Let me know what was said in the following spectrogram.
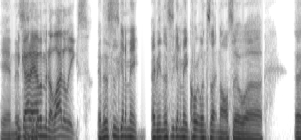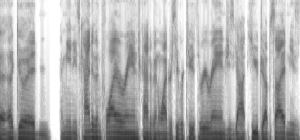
and We this is gotta gonna- have him in a lot of leagues. and this is going to make. I mean, this is going to make Courtland Sutton also uh, a, a good. I mean, he's kind of in flyer range, kind of in wide receiver two, three range. He's got huge upside, and he's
